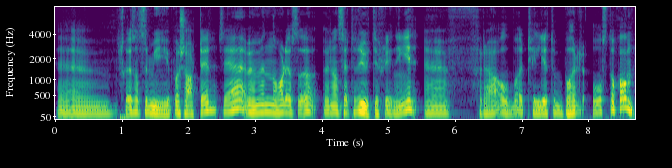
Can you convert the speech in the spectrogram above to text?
Uh, skal jo satse mye på charter, ser jeg, men, men nå har de også lansert ruteflyvninger uh, fra Aalborg til Göteborg og Stockholm.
